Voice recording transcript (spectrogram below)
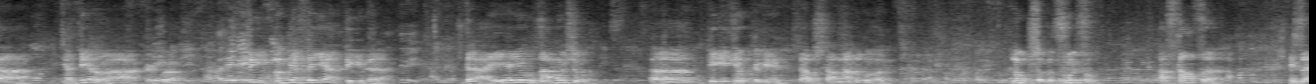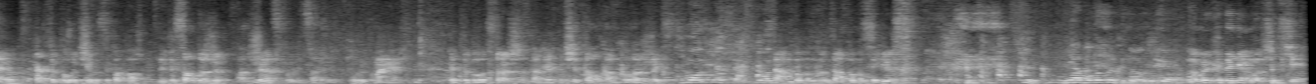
а, не от первого, а как бы ты. Ну, вместо я, ты, да. Да, и я Юру замучил э, переделками, потому что там надо было, ну, чтобы смысл остался. Не знаю, вот как-то получилось. И папа написал даже от женского лица в какой-то момент. Это было страшно, там я почитал, там была жесть. Там было, ну, там было серьезно. Не было выхода. Но выхода не было все-таки.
